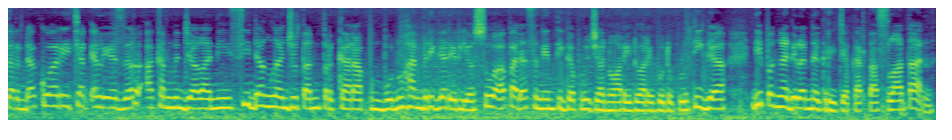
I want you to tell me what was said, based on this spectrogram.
Terdakwa Richard Eliezer akan menjalani sidang lanjutan perkara pembunuhan Brigadir Yosua pada Senin 30 Januari 2023 di Pengadilan Negeri Jakarta Selatan.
